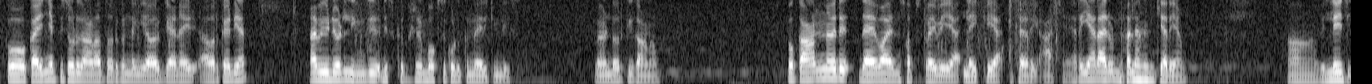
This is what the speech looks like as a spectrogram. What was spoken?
ഇപ്പോൾ കഴിഞ്ഞ എപ്പിസോഡ് കാണാത്തവർക്കുണ്ടെങ്കിൽ അവർക്ക് ഞാൻ അവർക്കായിട്ട് ഞാൻ ആ വീഡിയോയുടെ ലിങ്ക് ഡിസ്ക്രിപ്ഷൻ ബോക്സിൽ കൊടുക്കുന്നതായിരിക്കും ഗൈസ്. വേണ്ടവർക്ക് കാണാം. അപ്പോൾ കാണുന്നവർ ദയവായി സബ്സ്ക്രൈബ് ചെയ്യുക ലൈക്ക് ചെയ്യുക ഷെയർ ചെയ്യുക. ആ ഷെയർ ചെയ്യാൻ ആരും ഉണ്ടാവില്ല എന്ന് എനിക്കറിയാം. ആ വില്ലേജ്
